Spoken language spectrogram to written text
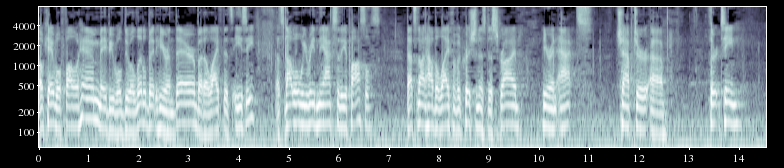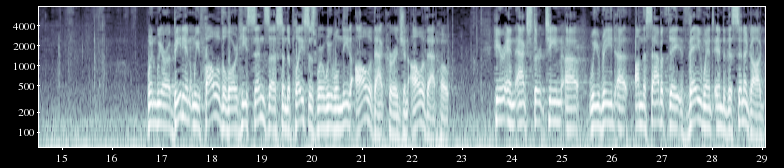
Okay, we'll follow him. Maybe we'll do a little bit here and there, but a life that's easy. That's not what we read in the Acts of the Apostles. That's not how the life of a Christian is described here in Acts chapter uh, 13. When we are obedient, we follow the Lord, He sends us into places where we will need all of that courage and all of that hope. Here in Acts 13, uh, we read uh, on the Sabbath day, they went into the synagogue.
